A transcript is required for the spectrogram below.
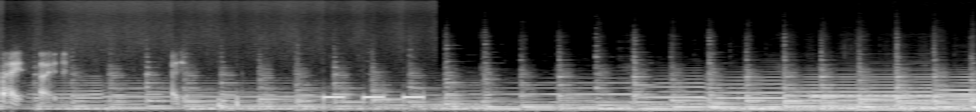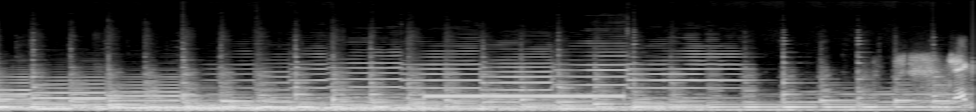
All right. All right. All right. Jake,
